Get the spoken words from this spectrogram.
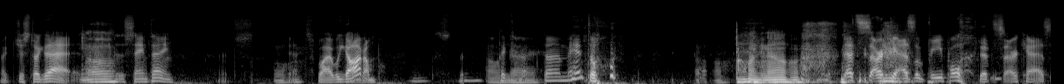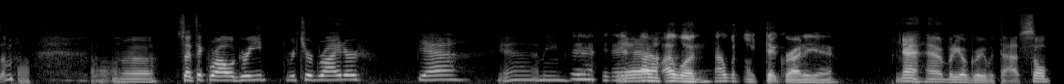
like just like that Oh. It's the same thing that's Oh. that's why we got him Oh picking no. up the mantle Oh, Oh no. That's sarcasm, people. That's sarcasm. Oh. Oh. Uh, so I think we're all agreed. Richard Rider. Yeah, yeah. I mean, yeah, yeah. Yeah. I, I want. I want old Dick Rider. Yeah. yeah. Everybody will agree with that. So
